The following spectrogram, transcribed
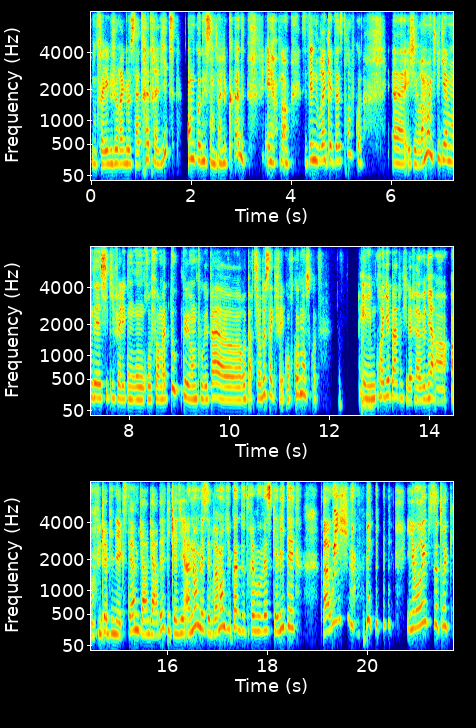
Donc, fallait que je règle ça très très vite en ne connaissant pas le code. Et enfin, c'était une vraie catastrophe, quoi. Euh, et j'ai vraiment expliqué à mon DSI qu'il fallait qu'on reformate tout, qu'on ne pouvait pas euh, repartir de ça, qu'il fallait qu'on recommence, quoi. Et il me croyait pas, donc il a fait venir un, cabinet externe qui a regardé puis qui a dit ah non mais c'est vraiment du code de très mauvaise qualité. Bah oui, il est horrible ce truc.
